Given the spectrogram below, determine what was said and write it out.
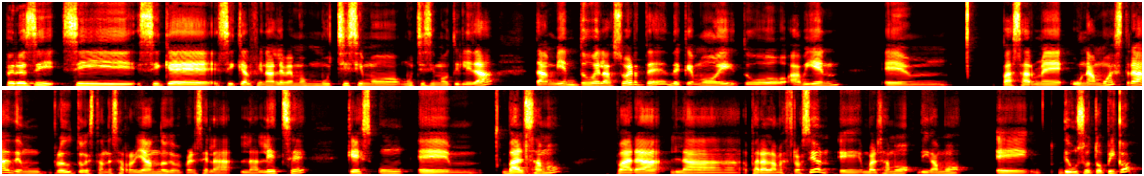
Pero sí, sí, sí que, sí que al final le vemos muchísimo, muchísima utilidad. También tuve la suerte de que Moy tuvo a bien em, pasarme una muestra de un producto que están desarrollando, que me parece la, leche, que es un em, bálsamo para la, para la menstruación. Eh, un bálsamo, digamos, eh, de uso tópico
